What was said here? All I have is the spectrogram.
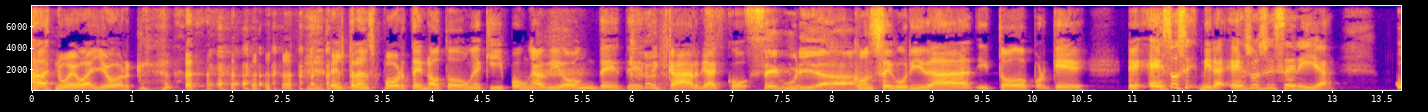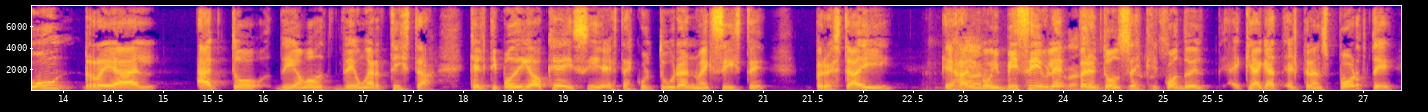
a Nueva York. el transporte, no, todo un equipo, un avión de, de- de carga co- Seguridad. con seguridad y todo, porque eh, eso sí, mira, eso sí sería un real acto, digamos, de un artista, que el tipo diga, ok, sí, esta escultura no existe, pero está ahí, es Claro, algo invisible, razón, pero entonces que cuando él, que haga el transporte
